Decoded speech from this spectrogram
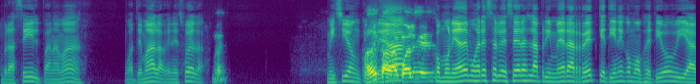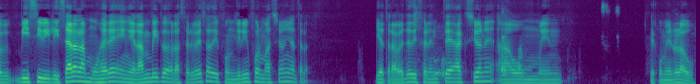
Brasil, Panamá, Guatemala, Venezuela. Misión, comunidad, de Mujeres Cerveceras es la primera red que tiene como objetivo visibilizar a las mujeres en el ámbito de la cerveza, difundir información y a, y a través de diferentes acciones aumentar se comieron la U.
